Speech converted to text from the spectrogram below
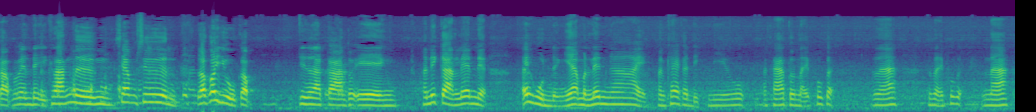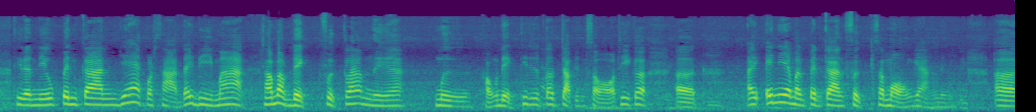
กลับมาเป็นเด็กอีกครั้งหนึ่งแช่มชื่น แล้วก็อยู่กับจินตนาการตัวเอง ทันนี้การเล่นเนี่ยไอ้หุ่นอย่างเงี้ยมันเล่นง่าย มันแค่กระดิกนิ้วนะคะ ตัวไหนพูดก็นะตัวไหนพูดก็นะ ทีละนิ้วเป็นการแยกประสาทได้ดีมากสำหรับเด็กฝึกกล้ามเนื้อมือของเด็กที่ต้องจับดินสอที่ก็เออไอ้ไอเนี่ยมันเป็นการฝึกสมองอย่างหนึ่งเอ่อ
